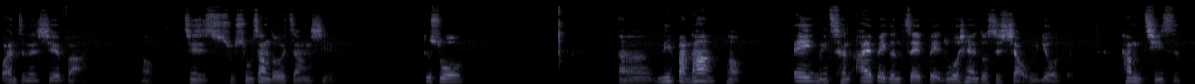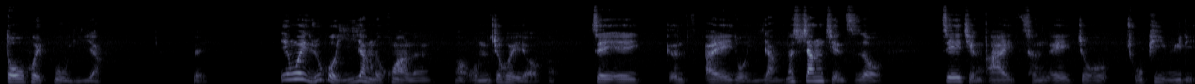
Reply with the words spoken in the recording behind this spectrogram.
完整的写法，好，其实书书上都会这样写，就说。嗯，你把它好，a 你乘 i 倍跟 j 倍，如果现在都是小于六的，它们其实都会不一样，对，因为如果一样的话呢，哦，我们就会有 j a 跟 i a 如果一样，那相减之后，j 减 i 乘 a 就除 p 于零。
